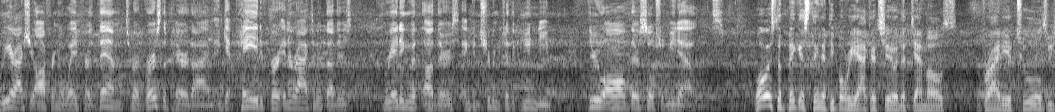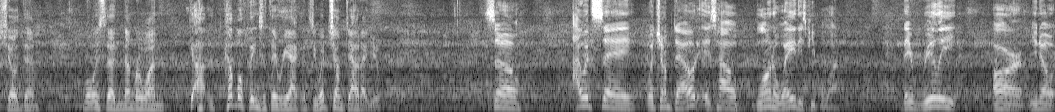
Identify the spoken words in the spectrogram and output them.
we are actually offering a way for them to reverse the paradigm and get paid for interacting with others creating with others, and contributing to the community through all their social media outlets. What was the biggest thing that people reacted to in the demos, the variety of tools we showed them? What was the number one, couple things that they reacted to? What jumped out at you? So, I would say what jumped out is how blown away these people are. They really are, you know,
